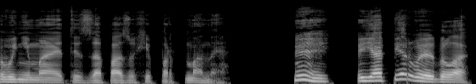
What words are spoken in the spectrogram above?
вынимает из-за пазухи портмоне. «Эй, я первая была!»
